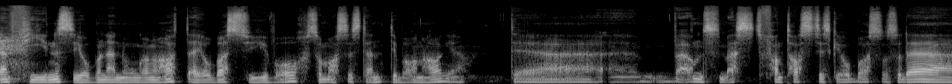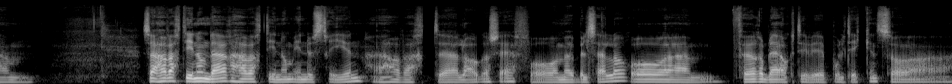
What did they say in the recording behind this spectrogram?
Den fineste jobben jeg noen gang har hatt. Jeg jobba syv år som assistent i barnehage. Det er verdens mest fantastiske jobb, altså. Så det så jeg har vært innom der. Jeg har vært innom industrien. Jeg har vært uh, lagersjef og møbelselger. Og um, før jeg ble aktiv i politikken, så uh,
